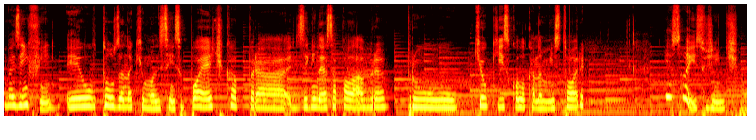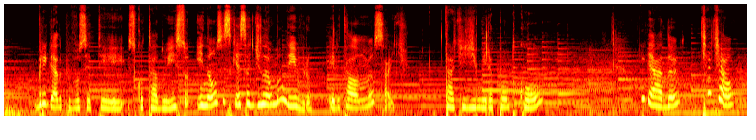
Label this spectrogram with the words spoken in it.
Mas enfim, eu tô usando aqui uma licença poética para designar essa palavra pro que eu quis colocar na minha história. E é só isso, gente. Obrigada por você ter escutado isso e não se esqueça de ler o meu livro. Ele tá lá no meu site, tatidmira.com. Obrigada. Tchau, tchau.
